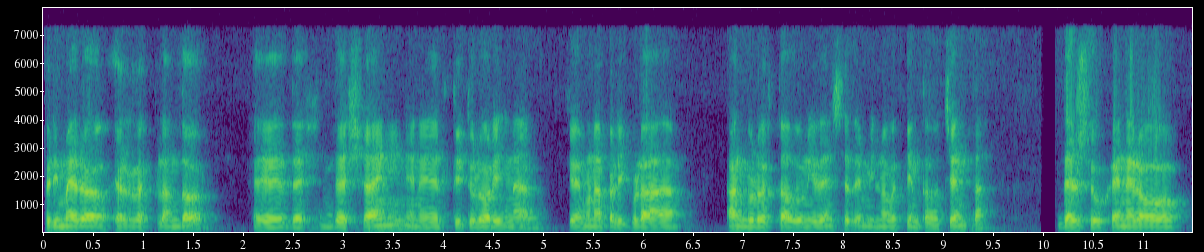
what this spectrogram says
primero El Resplandor eh, de, de, Shining en el título original, que es una película anglo-estadounidense de 1980 del subgénero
